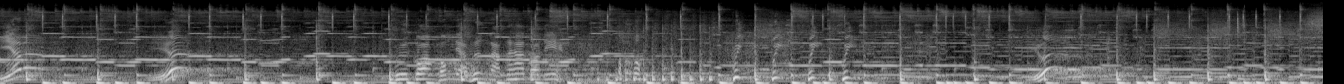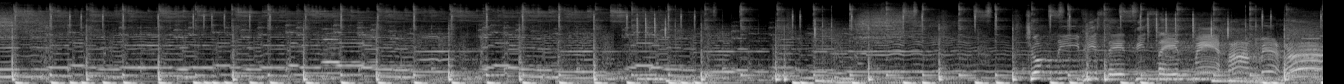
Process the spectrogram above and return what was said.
เยี่ยมเยี่ยมมือกองผมอย่าพึ่งหลับนะฮะตอนนี้วิวิวิวิเยี่ เศแม่ห้างแม่ห้าง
